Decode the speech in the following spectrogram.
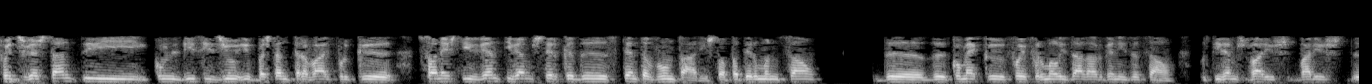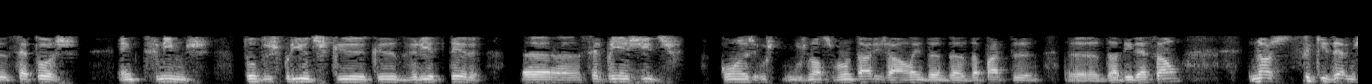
foi desgastante e, como lhe disse, exigiu bastante trabalho porque só neste evento tivemos cerca de 70 voluntários, só para ter uma noção de, de como é que foi formalizada a organização. Porque tivemos vários, vários eh, setores em que definimos todos os períodos que, que deveria ter uh, ser preenchidos com os, os, nossos voluntários, além da, da, da parte uh, da direção. Nós, se quisermos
